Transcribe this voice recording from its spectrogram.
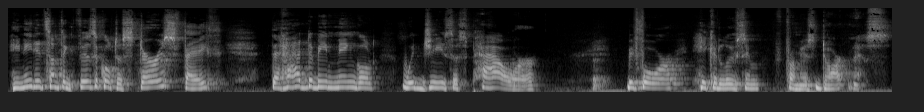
He needed something physical to stir his faith that had to be mingled with Jesus' power before he could loose him from his darkness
